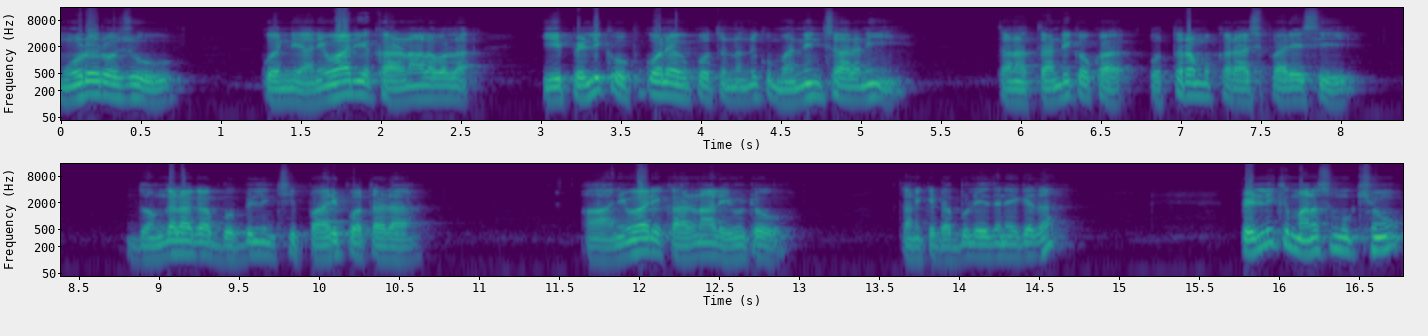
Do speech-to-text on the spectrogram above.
మూడో రోజు కొన్ని అనివార్య కారణాల వల్ల ఈ పెళ్ళికి ఒప్పుకోలేకపోతున్నందుకు మన్నించాలని తన తండ్రికి ఒక ఉత్తర ముక్క రాసి పారేసి దొంగలాగా బొబ్బిలించి పారిపోతాడా? ఆ అనివార్య కారణాలు ఏమిటో తనకి డబ్బు లేదనే కదా పెళ్ళికి మనసు ముఖ్యం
